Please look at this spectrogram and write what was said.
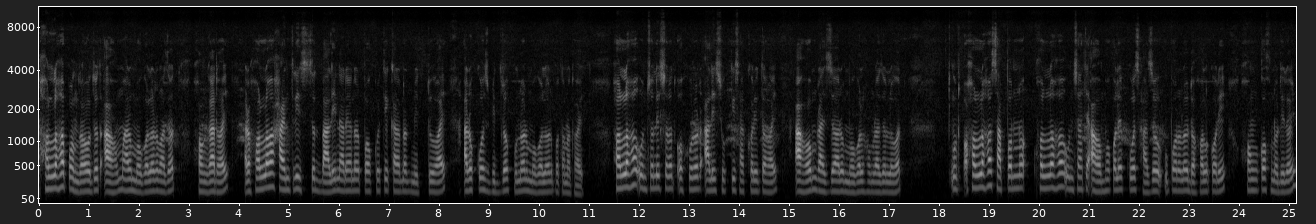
ষোল্লশ পোন্ধৰ য'ত আহোম আৰু মোগলৰ মাজত সংঘাত হয় আৰু ষোল্লশ সাতত্ৰিশ য'ত বালি নাৰায়ণৰ প্ৰাকৃতিক কাৰণত মৃত্যু হয় আৰু কোচ বিদ্ৰোহ পুনৰ মোগলৰ পতনত হয়। ষোল্লশ ঊনচল্লিশ চনত অসুৰৰ আলি চুক্তি স্বাক্ষৰিত হয় আহোম ৰাজ্য আৰু মোগল সাম্ৰাজ্যৰ লগত। ষোল্লশ ছাপন্ন ষোল্লশ ঊনষাঠিত আহোমসকলে কোচহাজো ওপৰলৈ দখল কৰি সংকোষ নদীলৈ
